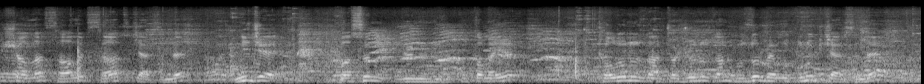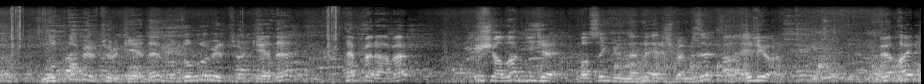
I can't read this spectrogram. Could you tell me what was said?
inşallah sağlık, sıhhat içerisinde nice basın gününüzü kutlamayı çoluğunuzdan, çocuğunuzdan huzur ve mutluluk içerisinde mutlu bir Türkiye'de, huzurlu bir Türkiye'de hep beraber inşallah nice basın günlerine erişmemizi diliyorum. Ve ayrıca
